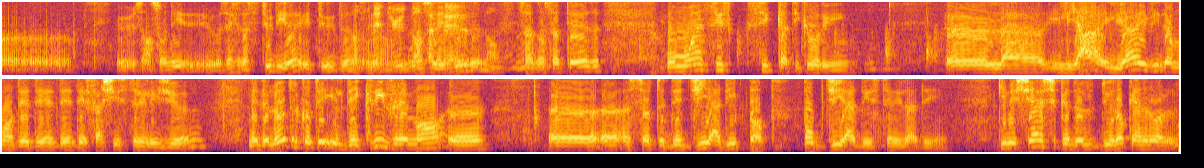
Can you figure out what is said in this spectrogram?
euh, dans son dans studie, hein, étude, dans son étude, dans, sa, thèse, dans sa thèse, au moins six, six catégories. Euh, il, y a, il y a évidemment des, des, des, fascistes religieux, mais de l'autre côté, il décrit vraiment euh, euh, une sorte de djihadi pop, pop djihadiste, il a dit, qui ne cherche que du rock and roll,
